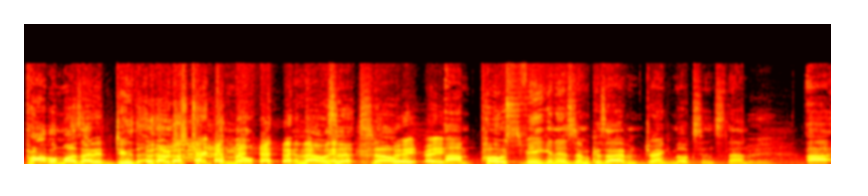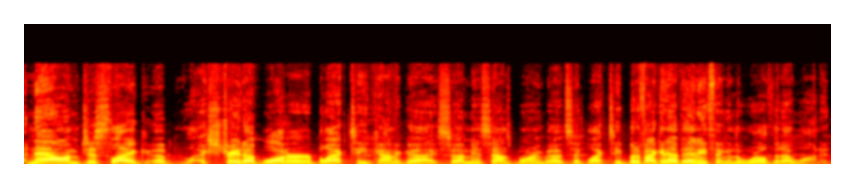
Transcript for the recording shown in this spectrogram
Problem was I didn't do that. I would just drink the milk, and that was it. So, Right, right. Um, post veganism, because I haven't drank milk since then. Uh, now I'm just like a like straight up water or black tea kind of guy. So I mean, it sounds boring, but I would say black tea. But if I could have anything in the world that I wanted,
